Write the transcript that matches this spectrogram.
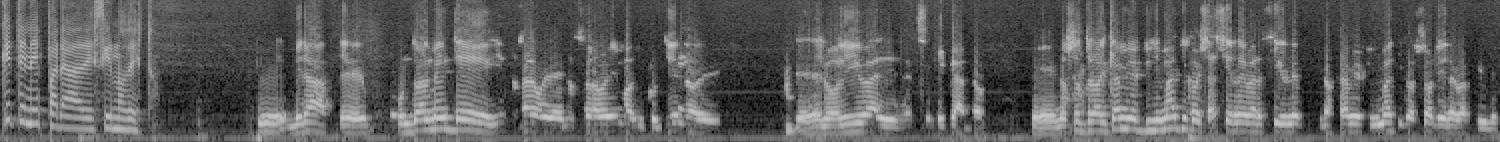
¿Qué tenés para decirnos de esto? Eh, Mirá, eh, puntualmente, y esto es algo que nosotros venimos discutiendo de, de- del Bolívar y del sindicato. Eh, nosotros, el cambio climático ya es irreversible, los cambios climáticos son irreversibles.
